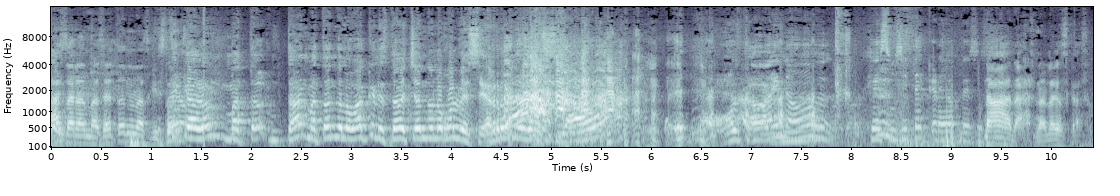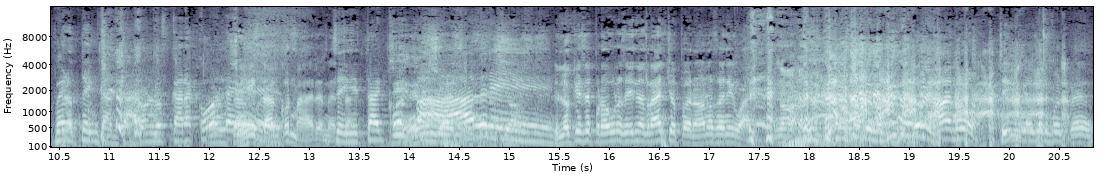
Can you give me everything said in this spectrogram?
Hasta las macetas nos las quitó. Este cabrón estaban matando a la vaca y le estaba echando luego al becerro, desgraciado. No, estaba- Ay, no. Jesús, sí te creo, Jesús. No, no, no le hagas caso. Pero te encantaron los caracoles. Sí, están con madre, neta. Sí, están con Sí, madre. Y lo quise probar unos ahí en el rancho, pero no, no son igual. No. ah, no. Sí, ya se fue el pedo.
